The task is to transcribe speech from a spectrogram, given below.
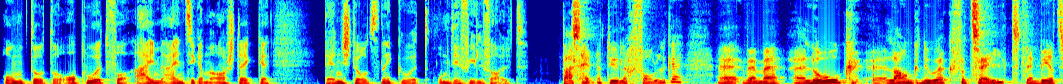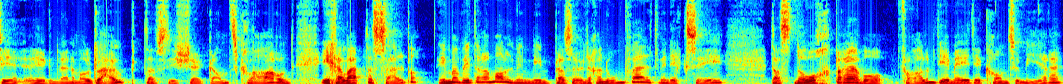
unter der Obhut von einem einzigen Mann stecken, dann steht es nicht gut um die Vielfalt. Das hat natürlich Folgen. Äh, wenn man eine Log äh, lang genug erzählt, dann wird sie irgendwann einmal glaubt. Das ist äh, ganz klar. Und ich erlebe das selber immer wieder einmal in meinem persönlichen Umfeld, wenn ich sehe, dass die Nachbarn, die vor allem die Medien konsumieren,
